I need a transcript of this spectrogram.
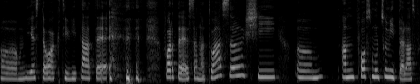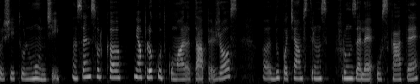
Um, este o activitate foarte sănătoasă și um, am fost mulțumită la sfârșitul muncii, în sensul că mi-a plăcut cum arăta pe jos uh, după ce am strâns frunzele uscate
